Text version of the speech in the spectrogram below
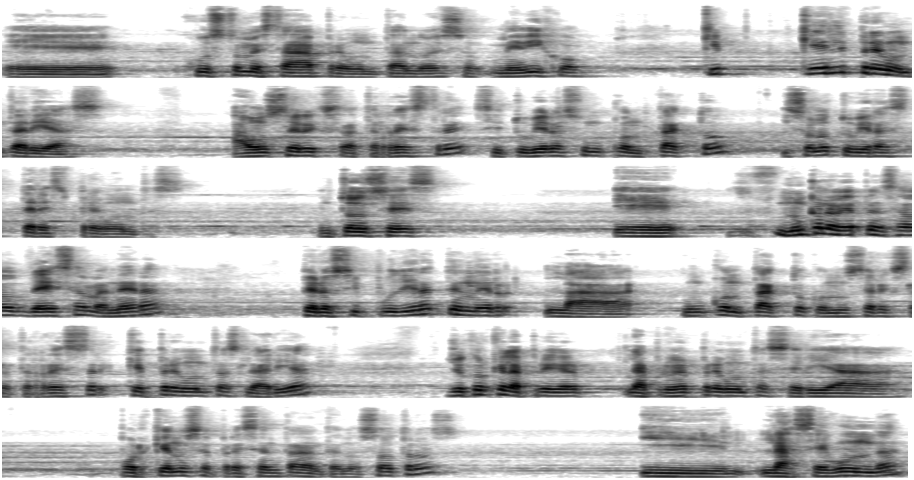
eh, justo me estaba preguntando eso. Me dijo, ¿qué, ¿qué le preguntarías a un ser extraterrestre si tuvieras un contacto y solo tuvieras tres preguntas? Entonces, eh, nunca lo había pensado de esa manera, pero si pudiera tener un contacto con un ser extraterrestre, ¿qué preguntas le haría? Yo creo que la, la primera pregunta sería, ¿por qué no se presentan ante nosotros? Y la segunda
